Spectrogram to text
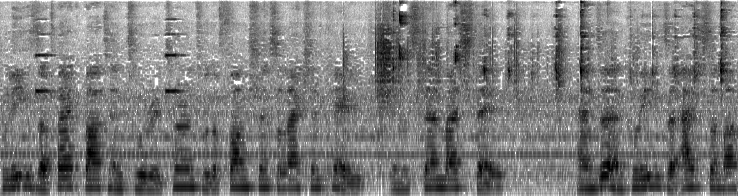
click the back button to return to the function selection page in the standby state, and then click the eczema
